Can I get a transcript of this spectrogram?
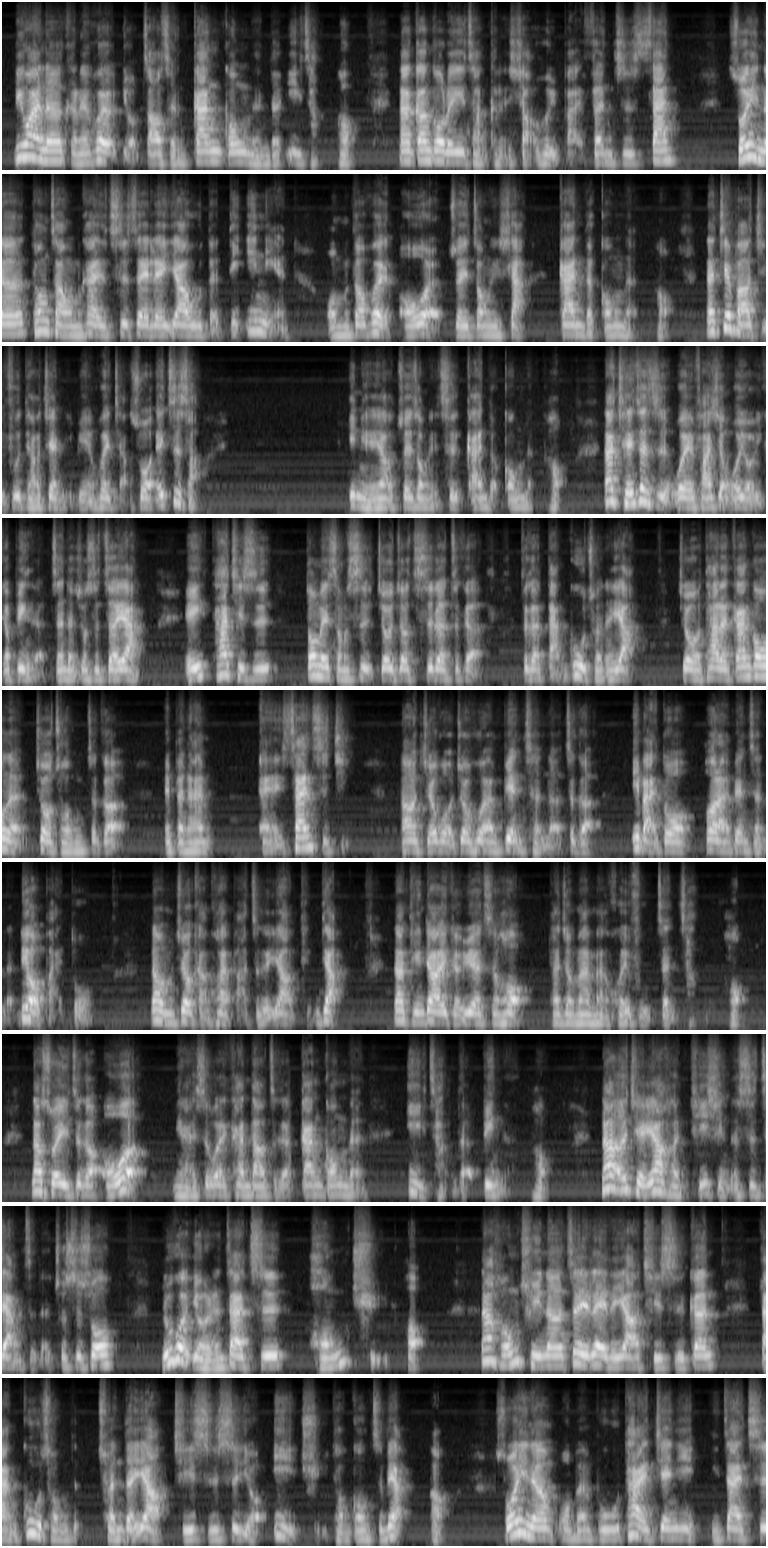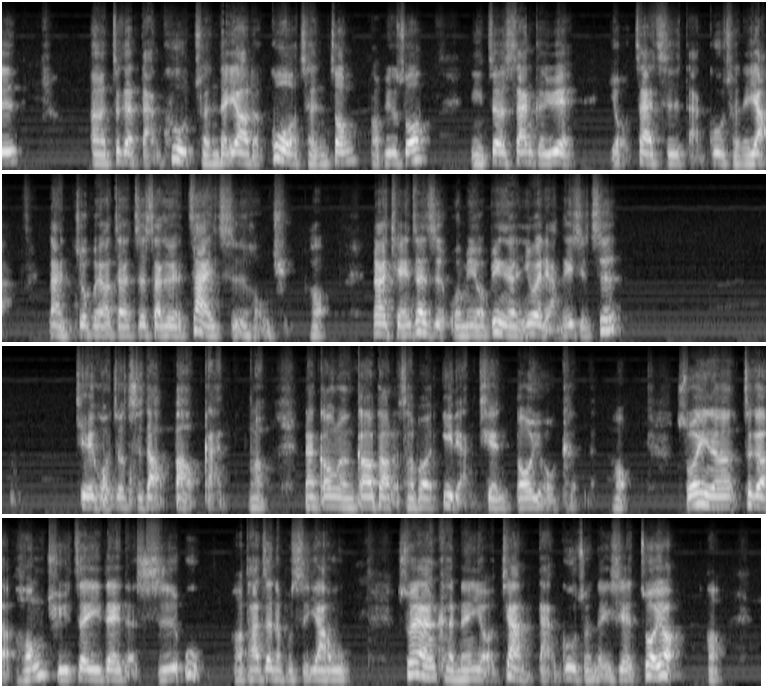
另外呢，可能会有造成肝功能的异常，哦，那肝功能异常可能小于百分之三。所以呢，通常我们开始吃这类药物的第一年，我们都会偶尔追踪一下肝的功能，哦，那健保给付条件里面会讲说，哎，至少一年要追踪一次肝的功能，哦。那前阵子我也发现，我有一个病人真的就是这样，诶，他其实都没什么事，就就吃了这个这个胆固醇的药，就他的肝功能就从这个诶本来诶三十几，然后结果就忽然变成了这个一百多，后来变成了六百多，那我们就赶快把这个药停掉。那停掉一个月之后，它就慢慢恢复正常吼，那所以这个偶尔你还是会看到这个肝功能异常的病人。吼那而且要很提醒的是这样子的，就是说，如果有人在吃红曲，吼，那红曲呢这一类的药，其实跟胆固醇的醇的药其实是有异曲同工之妙，好，所以呢，我们不太建议你在吃，呃，这个胆固醇的药的过程中，哦，比如说你这三个月有在吃胆固醇的药，那你就不要在这三个月再吃红曲，好。那前一阵子我们有病人，因为两个一起吃，结果就吃到爆肝哦，那功能高到了差不多一两千都有可能哦。所以呢，这个红曲这一类的食物哦，它真的不是药物，虽然可能有降胆固醇的一些作用，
